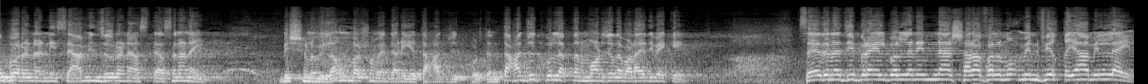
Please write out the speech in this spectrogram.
উপরে না নিচে, আমিন জোরে না আসতে আছে না নাই? বিশ্বনবী লম্বা সময় দাঁড়িয়ে তাহাজ্জুদ পড়তেন। তাহাজ্জুদ পড়লে আপনার মর্যাদা বাড়ায় দিবে কে? সৈয়দনা জিব্রাইল বললেন, ইন্না শারাফাল মুমিন ফি কিয়ামিল লাইল।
